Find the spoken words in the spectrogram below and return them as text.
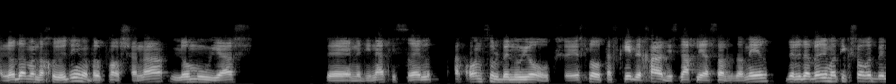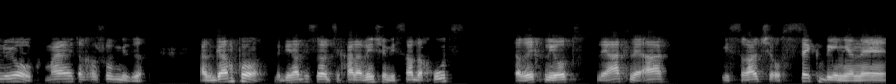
אני לא יודע אם אנחנו יודעים, אבל כבר שנה לא מאויש במדינת ישראל הקונסול בניו יורק, שיש לו תפקיד אחד, יסלח לי אסף זמיר, זה לדבר עם התקשורת בניו יורק, מה יותר חשוב מזה? אז גם פה, מדינת ישראל צריכה להבין שמשרד החוץ צריך להיות לאט לאט משרד שעוסק בענייני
